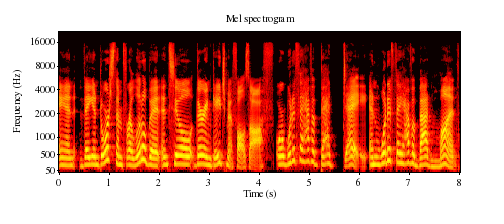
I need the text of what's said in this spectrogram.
and they endorse them for a little bit until their engagement falls off. Or what if they have a bad day? And what if they have a bad month?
